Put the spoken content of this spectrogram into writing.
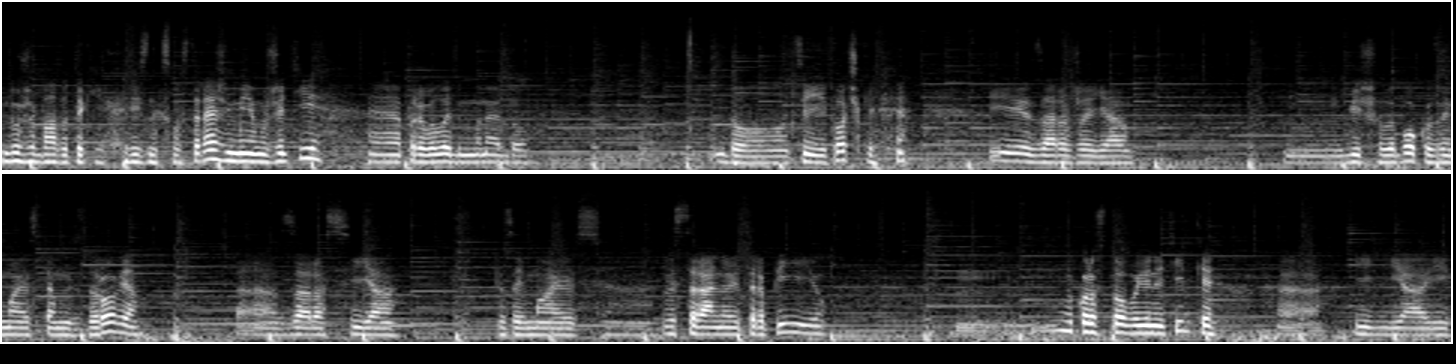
Дуже багато таких різних спостережень в моєму житті е, привели мене до, до цієї точки. І зараз вже я більш глибоко займаюся темою здоров'я. Е, Зараз я займаюся вистеральною терапією. Використовую не тільки е, я і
